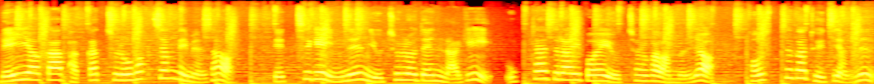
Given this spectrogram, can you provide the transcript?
레이어가 바깥으로 확장되면서 내측에 있는 요철로 된 락이 옥타 드라이버의 요철과 맞물려 버스트가 되지 않는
